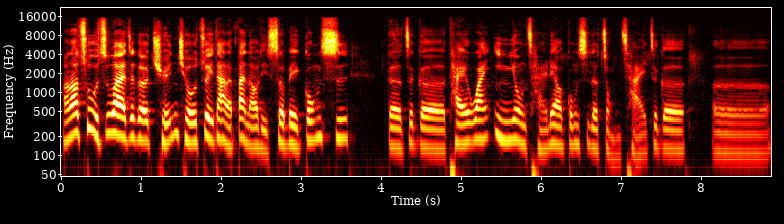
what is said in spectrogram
好，那除此之外，这个全球最大的半导体设备公司的这个台湾应用材料公司的总裁，这个呃，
